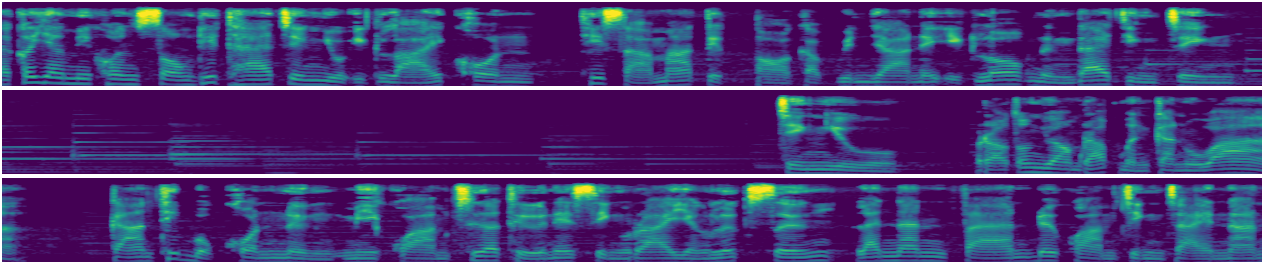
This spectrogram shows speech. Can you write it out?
แต่ก็ยังมีคนทรงที่แท้จริงอยู่อีกหลายคนที่สามารถติดต่อกับวิญญาณในอีกโลกหนึ่งได้จริง ๆ จริงอยู่ เราต้องยอมรับเหมือนกันว่า การที่บุคคลหนึ่งมีความเชื่อถือในสิ่งไรอย่างลึกซึ้ง และแน่นแฟ้นด้วยความจริงใจนั้น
